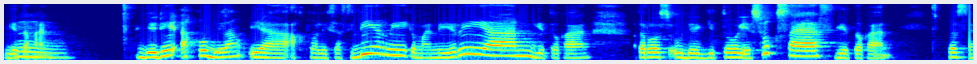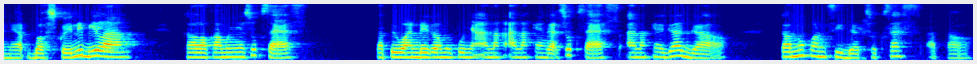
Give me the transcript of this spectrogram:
gitu kan Hmm. jadi aku bilang ya aktualisasi diri kemandirian gitu kan terus udah gitu ya sukses gitu kan terus bosku ini bilang kalau kamunya sukses tapi one day kamu punya anak-anak yang nggak sukses anaknya gagal kamu consider sukses atau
